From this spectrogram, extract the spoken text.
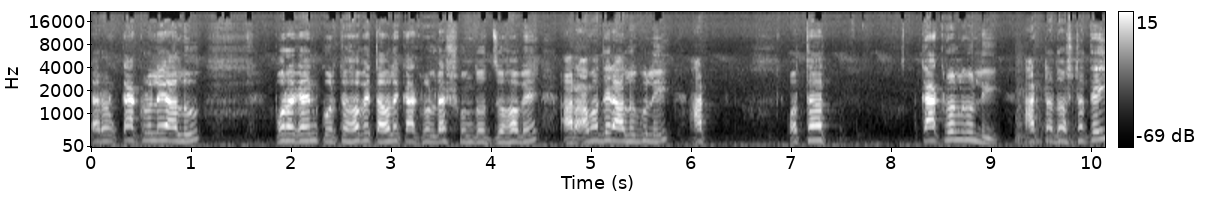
কারণ কাকরোলে আলু পরাগায়ন করতে হবে, তাহলে কাঁকরোলটা সৌন্দর্য হবে। আর আমাদের আলুগুলি আট, অর্থাৎ কাঁকরোলগুলি আটটা দশটাতেই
